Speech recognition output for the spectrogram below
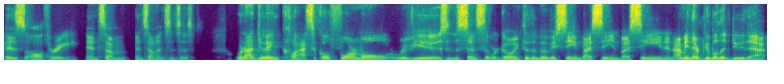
is all three in some in some instances. We're not doing classical formal reviews in the sense that we're going through the movie scene by scene by scene. And I mean, there are people Mhm. that do that,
